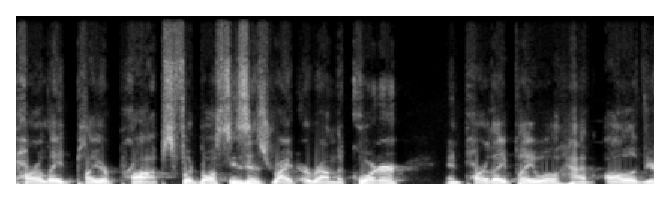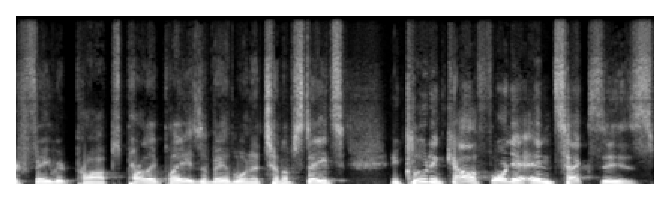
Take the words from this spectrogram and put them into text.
parlayed player props. Football season is right around the corner and Parlay Play will have all of your favorite props. Parlay Play is available in a ton of states, including California and Texas,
